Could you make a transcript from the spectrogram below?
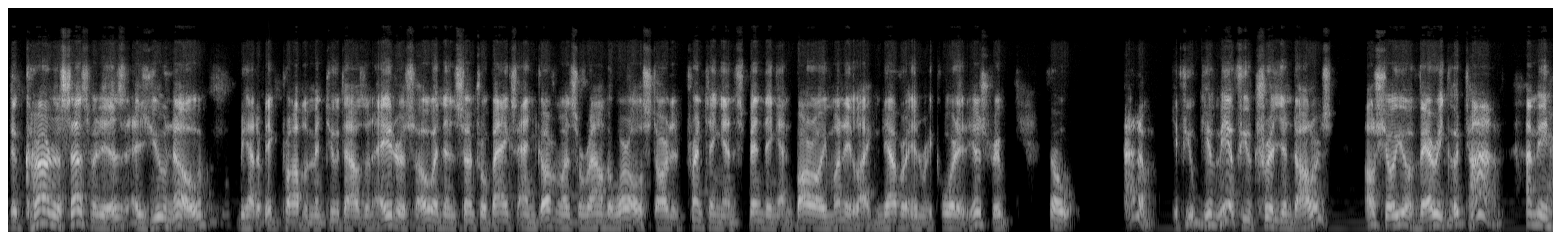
the current assessment is, as you know, we had a big problem in 2008 or so, and then central banks and governments around the world started printing and spending and borrowing money like never in recorded history. So, Adam, if you give me a few trillion dollars, I'll show you a very good time. I mean,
